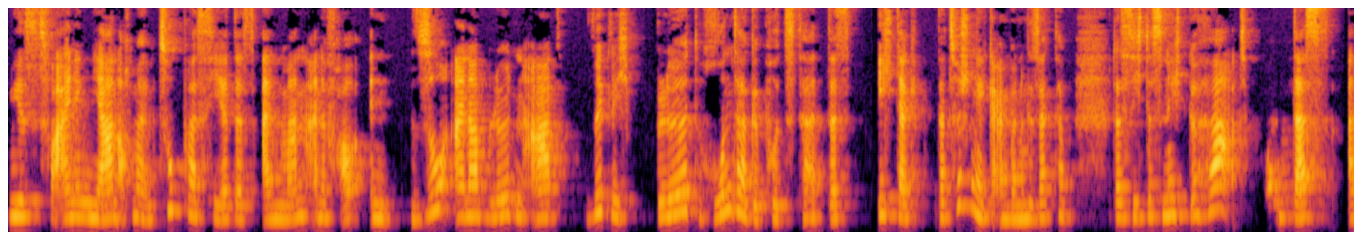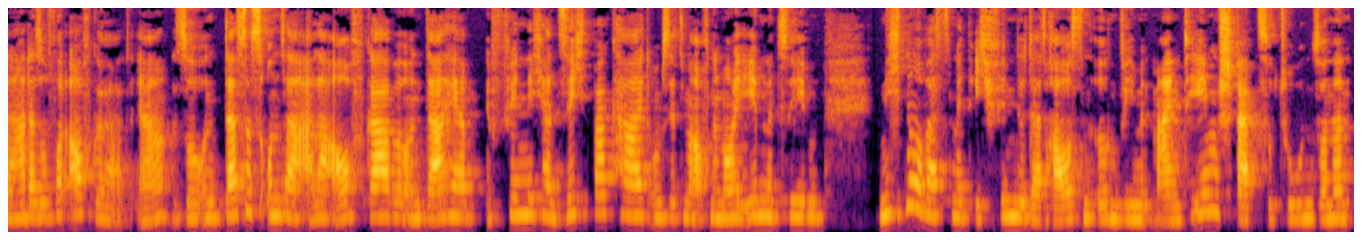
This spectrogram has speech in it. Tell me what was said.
mir ist es vor einigen Jahren auch mal im Zug passiert, dass ein Mann eine Frau in so einer blöden Art wirklich blöd runtergeputzt hat, dass ich da dazwischen gegangen bin und gesagt habe, dass sich das nicht gehört. Und das hat er sofort aufgehört, ja. So, und das ist unser aller Aufgabe. Und daher finde ich halt Sichtbarkeit, um es jetzt mal auf eine neue Ebene zu heben, nicht nur was mit, ich finde, da draußen irgendwie mit meinen Themen statt zu tun, sondern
